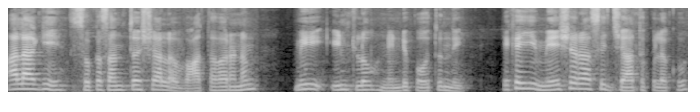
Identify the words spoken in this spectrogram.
అలాగే సుఖ సంతోషాల వాతావరణం మీ ఇంట్లో నిండిపోతుంది. ఇక ఈ మేషరాశి జాతకులకు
